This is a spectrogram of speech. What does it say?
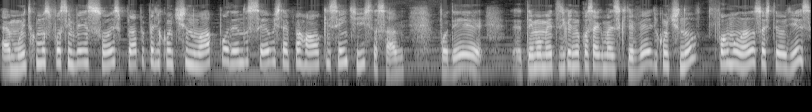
é muito como se fossem invenções próprias para ele continuar podendo ser o Stephen Hawking cientista, sabe? Poder. Tem momentos em que ele não consegue mais escrever, ele continua formulando suas teorias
